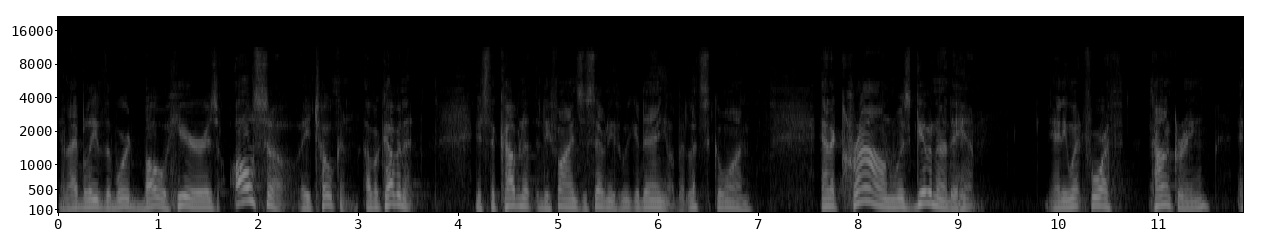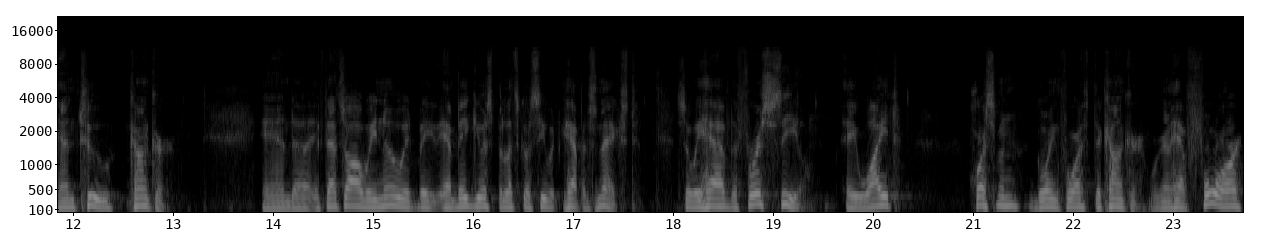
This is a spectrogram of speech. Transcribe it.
And I believe the word bow here is also a token of a covenant. It's the covenant that defines the 70th week of Daniel. But let's go on. And a crown was given unto him and he went forth conquering and to conquer. And uh, if that's all we knew, it'd be ambiguous, but let's go see what happens next. So we have the first seal, a white horseman going forth to conquer. We're going to have four.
